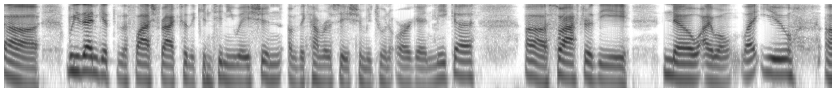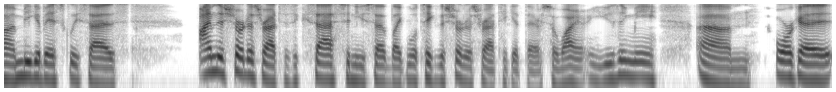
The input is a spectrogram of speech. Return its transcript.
Uh, we then get to the flashback to the continuation of the conversation between Orga and Mika. Uh, so after the no, I won't let you, uh, Mika basically says, I'm the shortest route to success. And you said, like, we'll take the shortest route to get there. So why aren't you using me? Um, Orga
